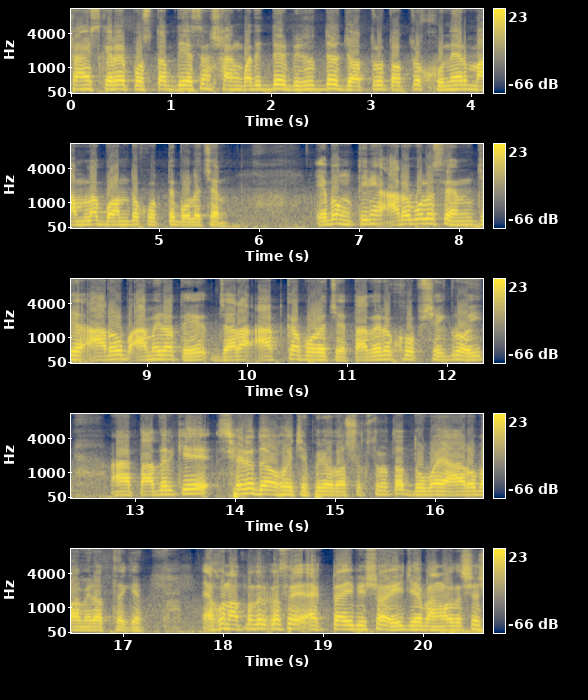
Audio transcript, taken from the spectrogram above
সংস্কারের প্রস্তাব দিয়েছেন সাংবাদিকদের বিরুদ্ধে যত্রতত্র খুনের মামলা বন্ধ করতে বলেছেন। এবং তিনি আরও বলেছেন যে, আরব আমিরাতে যারা আটকা পড়েছে, তাদেরও খুব শীঘ্রই তাদেরকে ছেড়ে দেওয়া হয়েছে, প্রিয় দর্শক শ্রোতা, দুবাই আরব আমিরাত থেকে। এখন আপনাদের কাছে একটাই বিষয় যে, বাংলাদেশের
